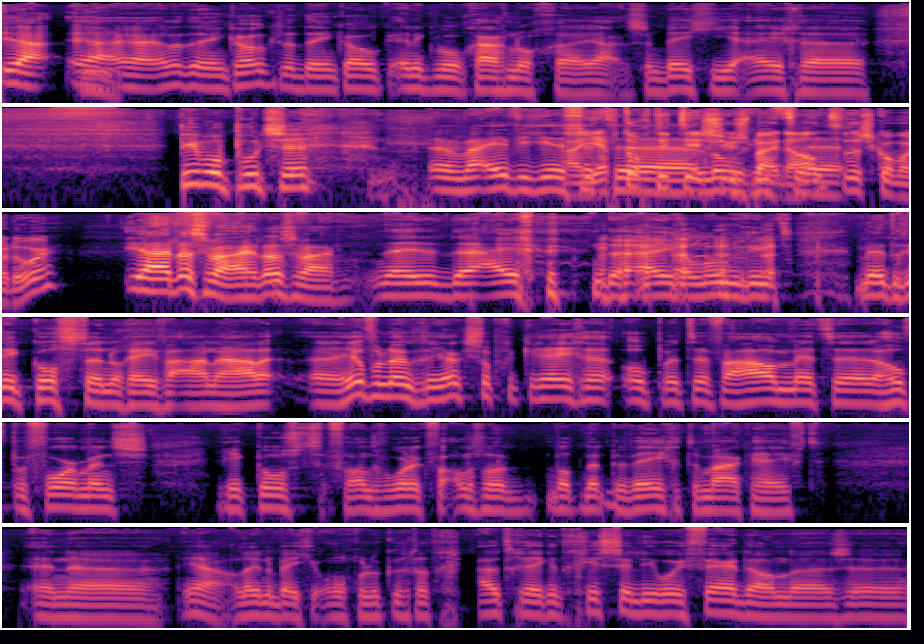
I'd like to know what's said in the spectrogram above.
Ja, ja, ja, dat denk ik ook. Dat denk ik ook. En ik wil graag nog, eh, ja, het is een beetje je eigen piemel poetsen. Eh, maar eventjes Ah, je het, hebt toch die eh, tissues bij de hand, dus kom maar door. Ja, dat is waar, dat is waar. Nee, de eigen, de eigen longriet met Rick Kosten nog even aanhalen. Heel veel leuke reacties op gekregen op het verhaal met de hoofdperformance. Rick Kost, verantwoordelijk voor alles wat, wat met bewegen te maken heeft. En eh, ja, alleen een beetje ongelukkig dat uitgerekend gisteren Leroy Ver dan eh, ze,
